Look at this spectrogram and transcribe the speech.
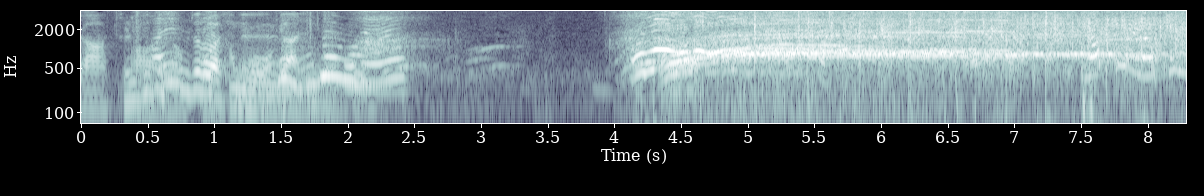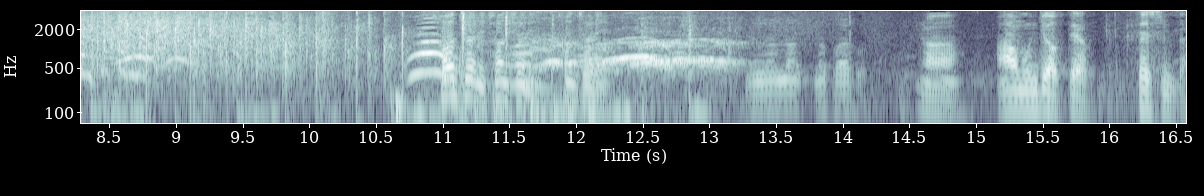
야, 천천히, 천천히, 천천히. 너, 너, 너, 너, 어. 아, 문제 없대요. 됐습니다.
